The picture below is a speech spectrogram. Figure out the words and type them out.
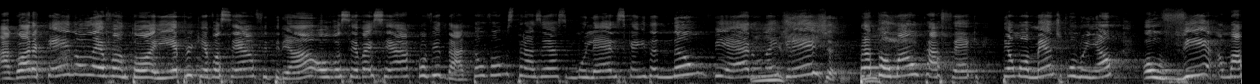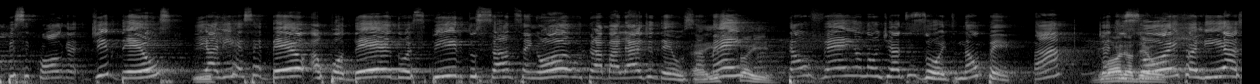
Agora, quem não levantou aí é porque você é anfitriã ou você vai ser a convidada. Então, vamos trazer as mulheres que ainda não vieram na Isso, igreja para tomar um café, que- ter um momento de comunhão, ouvir uma psicóloga de Deus e Isso. ali receber o poder do Espírito Santo, Senhor, o trabalhar de Deus. É Amém? isso aí. Então, venham no dia 18, não perca, tá? Dia Glória a Deus. 18 ali às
